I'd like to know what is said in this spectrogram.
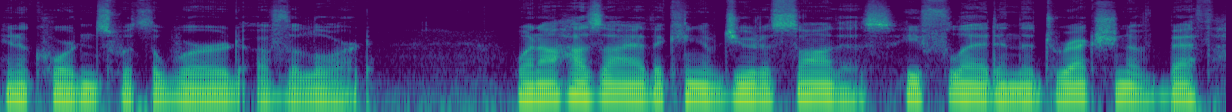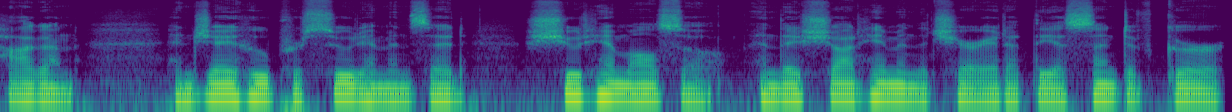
in accordance with the word of the Lord. When Ahaziah the king of Judah saw this, he fled in the direction of Beth Haggan, and Jehu pursued him and said, Shoot him also. And they shot him in the chariot at the ascent of Gur,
